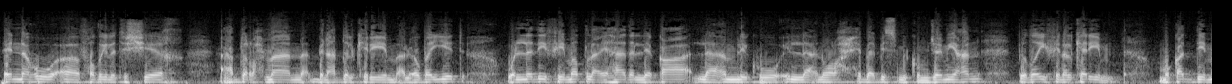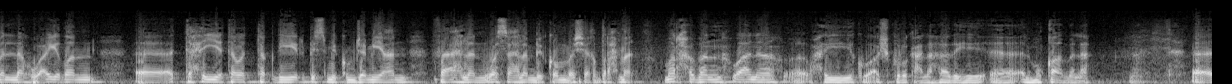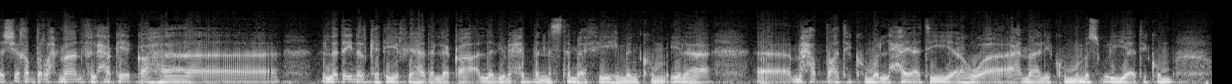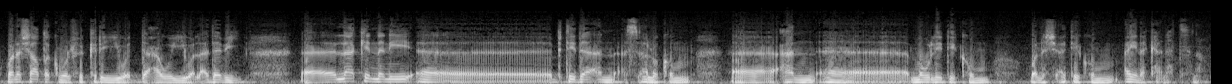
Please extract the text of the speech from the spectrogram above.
إنه آه، فضيلة الشيخ عبد الرحمن بن عبد الكريم العبيد والذي في مطلع هذا اللقاء لا أملك إلا أن أرحب باسمكم جميعا بضيفنا الكريم مقدما له أيضا آه، التحية والتقدير باسمكم جميعا فاهلا وسهلا بكم الشيخ عبد الرحمن. مرحبا وأنا أحييك وأشكرك على هذه المقاملة. نعم. الشيخ عبد الرحمن في الحقيقة آه، لدينا الكثير في هذا اللقاء الذي نحب أن نستمع فيه منكم إلى آه، محطاتكم الحياتية وأعمالكم ومسؤولياتكم ونشاطكم الفكري والدعوي والأدبي آه، لكنني ابتداء أسألكم عن مولدكم ونشأتكم أين كانت؟ نعم.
